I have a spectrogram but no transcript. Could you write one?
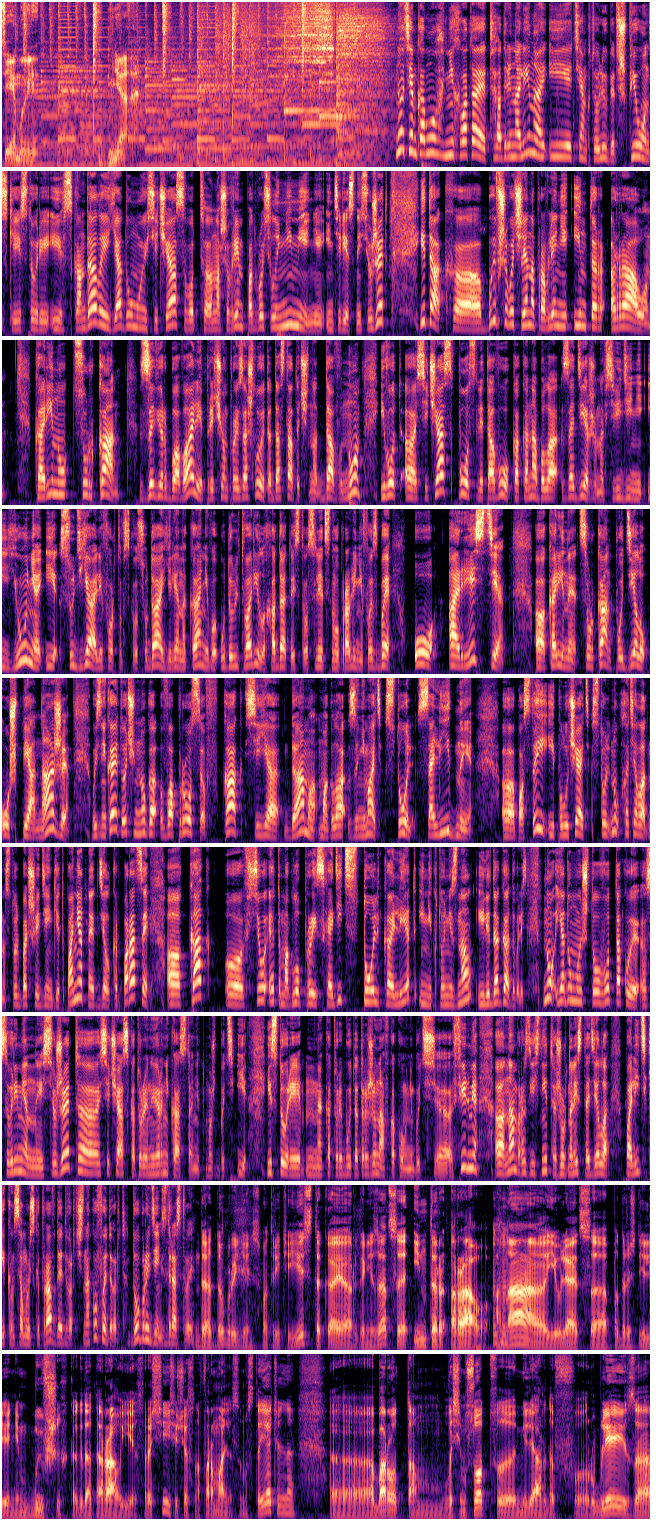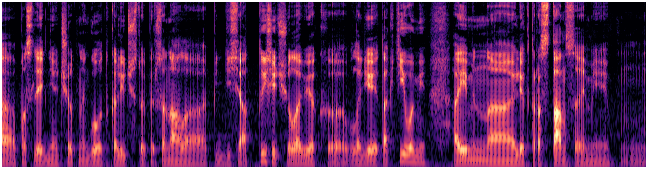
Темы дня. Тем, кому не хватает адреналина и тем, кто любит шпионские истории и скандалы, я думаю, сейчас вот наше время подбросило не менее интересный сюжет. Итак, э, бывшего члена правления Интер-РАО Карину Цуркан завербовали, причем произошло это достаточно давно. И вот а, сейчас, после того, как она была задержана в середине июня, и судья Лефортовского суда Елена Канева удовлетворила ходатайство Следственного управления ФСБ о аресте а, Карины Цуркан по делу о шпионаже, возникает очень много вопросов. Как сия дама могла занимать столь солидные а, посты и получать столь, ну, хотя ладно, столь большие деньги, это понятно, это дело корпорации. А как Э, все это могло происходить столько лет, и никто не знал или догадывались. Но я думаю, что вот такой э, современный сюжет э, сейчас, который наверняка станет, может быть, и историей, которая будет отражена в каком-нибудь фильме, нам разъяснит журналист отдела политики комсомольской правды Эдвард Чесноков. Эдвард, добрый день, здравствуй. Да, добрый день. Смотрите, есть такая организация Интер-РАО. Угу. Она является подразделением бывших когда-то РАО ЕС России, сейчас она формально самостоятельная замечательно. Э, оборот там 800 э, миллиардов рублей за последний отчетный год, количество персонала 50 тысяч человек, э, владеет активами, а именно электростанциями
